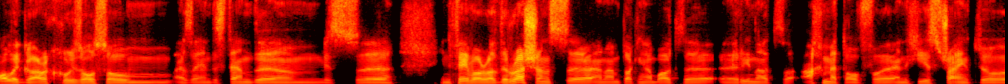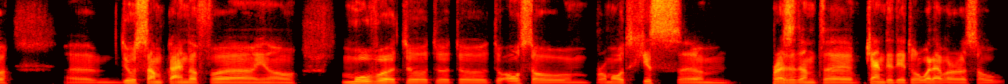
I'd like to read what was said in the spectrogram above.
oligarch who is also, um, as I understand, um, is uh, in favor of the Russians, uh, and I'm talking about uh, Rinat Akhmetov, uh, and he is trying to um, do some kind of uh, you know move to to to to also promote his um, president uh, candidate or whatever. So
